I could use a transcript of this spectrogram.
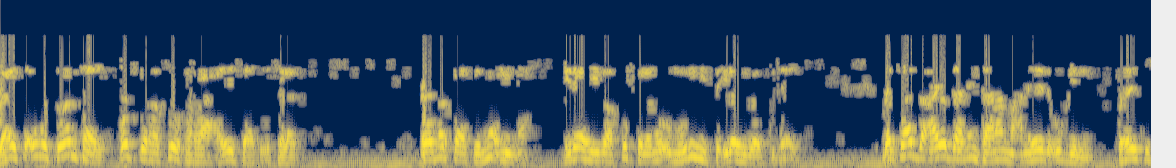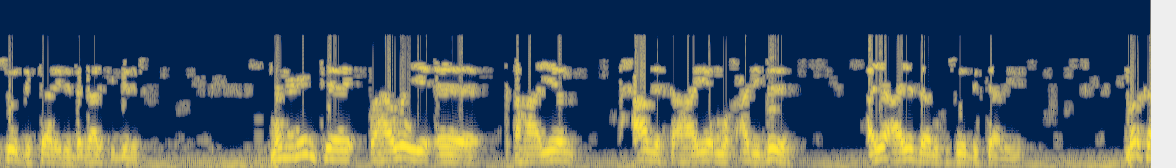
Waxayse ugu sugan tahay qofkii rasuulka raaca alayhi salaatu wasalaam oo markaasi mu'min ah ilaahay baa ku filan oo umuurihiisa ilaahay baa gudaaya balse hadda aayaddan intaanan macnaheeda u gelin waxay ku soo degtaa layidhi dagaalkii beder mu'miniinta waxaa weeye ahaayeen xaadirka ahaayeen waqcadii beder ayaa aayaddaanu ku soo degtaa layidhi marka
